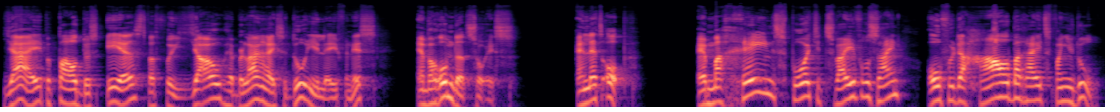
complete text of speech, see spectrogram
Jij bepaalt dus eerst wat voor jou het belangrijkste doel in je leven is en waarom dat zo is. En let op, er mag geen spoortje twijfel zijn over de haalbaarheid van je doel.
